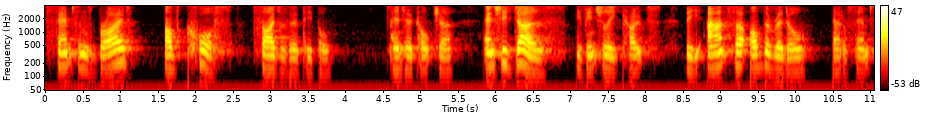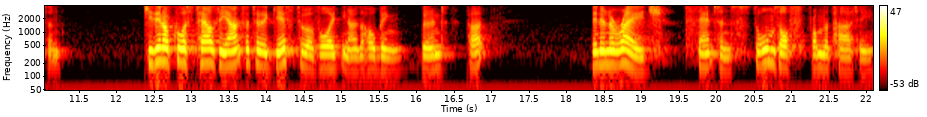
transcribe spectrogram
Samson's bride, of course, sides with her people and her culture and she does eventually coax the answer of the riddle out of Samson. She then, of course, tells the answer to her guest to avoid, you know, the whole being burned part. Then, in a rage, Samson storms off from the party.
